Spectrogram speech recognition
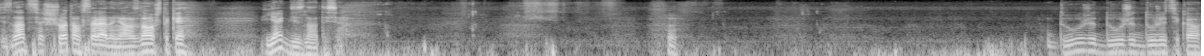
дізнатися, що там всередині, але знову ж таки, як дізнатися? Дуже, дуже, дуже цікаво.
